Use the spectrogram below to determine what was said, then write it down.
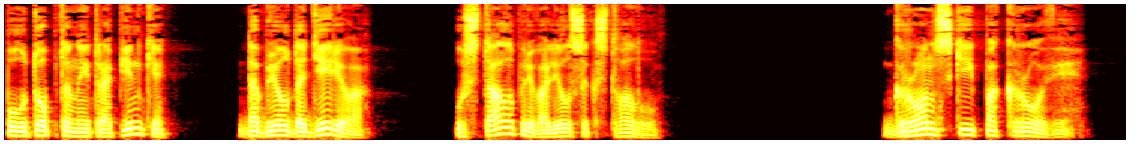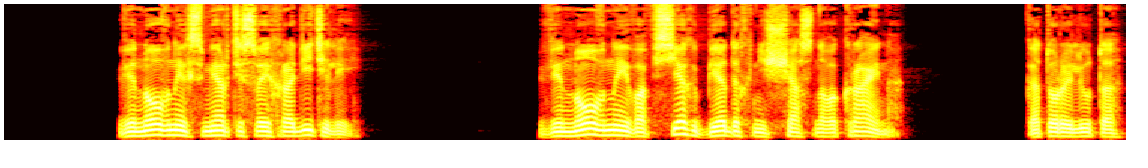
По утоптанной тропинке добрел до дерева, устало привалился к стволу. Гронский по крови. Виновный в смерти своих родителей. Виновный во всех бедах несчастного Крайна, который люто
